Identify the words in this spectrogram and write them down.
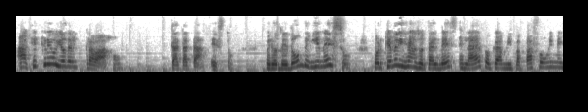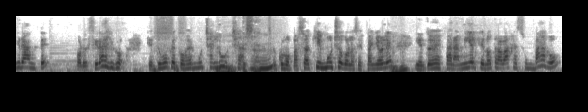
Ah, ¿qué creo yo del trabajo? Ta, ta, ta, esto. Pero ¿de dónde viene eso? ¿Por qué me dijeron eso? Tal vez en la época mi papá fue un inmigrante, por decir algo, que tuvo que coger mucha lucha, como pasó aquí mucho con los españoles, y entonces para mí el que no trabaja es un vago,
